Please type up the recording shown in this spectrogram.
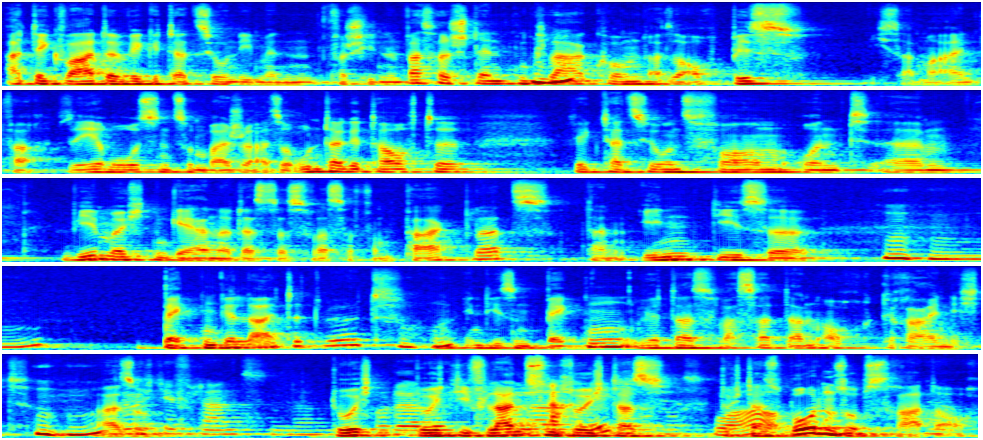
adäquate Vegetation, die mit verschiedenen Wasserständen mhm. klarkommt. Also auch bis, ich sage mal einfach, Seerosen zum Beispiel, also untergetauchte Vegetationsform. Und ähm, wir möchten gerne, dass das Wasser vom Parkplatz dann in diese mhm. Becken geleitet wird mhm. und in diesen Becken wird das Wasser dann auch gereinigt. Mhm. Also durch die Pflanzen dann? Durch, durch, durch die Pflanzen, durch das, wow. durch das Bodensubstrat ja. auch.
